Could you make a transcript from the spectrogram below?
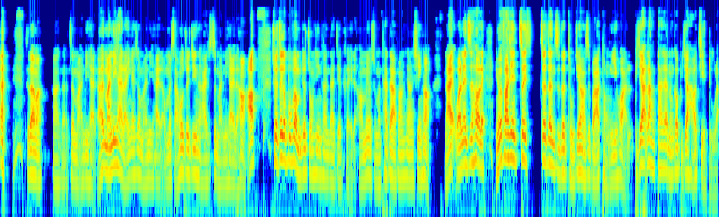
知道吗？啊，那这蛮厉害的，还蛮厉害的，应该说蛮厉害的。我们散户最近还是蛮厉害的哈。好，所以这个部分我们就中性看待就可以了哈，没有什么太大方向性哈。来完了之后呢，你会发现这这阵子的图金老师把它统一化了，比较让大家能够比较好解读了，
